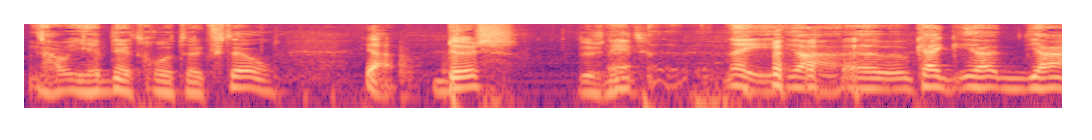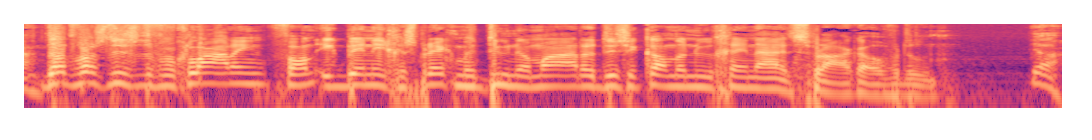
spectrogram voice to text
Nou, je hebt net gehoord wat ik vertel. Ja, dus... Dus niet. Nee, ja, eh, kijk, ja, ja, Dat was dus de verklaring van ik ben in gesprek met Dunamare, dus ik kan er nu geen uitspraak over doen. ja.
